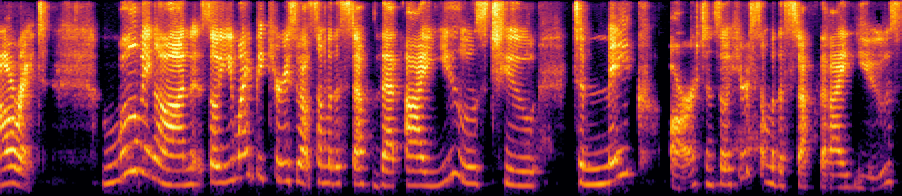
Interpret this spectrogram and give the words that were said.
All right, moving on. So you might be curious about some of the stuff that I use to, to make art. And so here's some of the stuff that I use.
